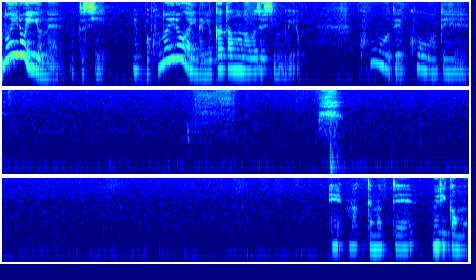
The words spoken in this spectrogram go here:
この色いいよね。私。やっぱこの色がいいな。浴衣の生写真の色。こうでこうで。え待って待って。無理かも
